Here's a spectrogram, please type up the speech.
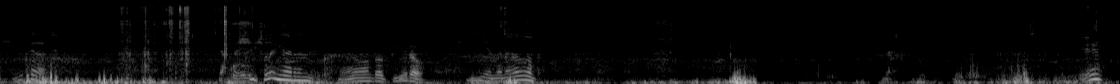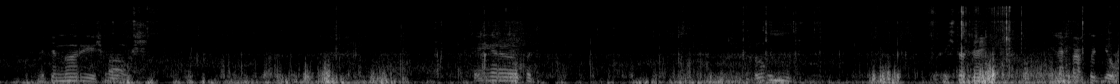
Je dat? Ja, dat is die slingeren. Ja, dat hier ook. Zie je in mijn hand. Ja. Hé? Met de murriesmaus. Vinger open. Is dat nee? Leg achter het jong.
